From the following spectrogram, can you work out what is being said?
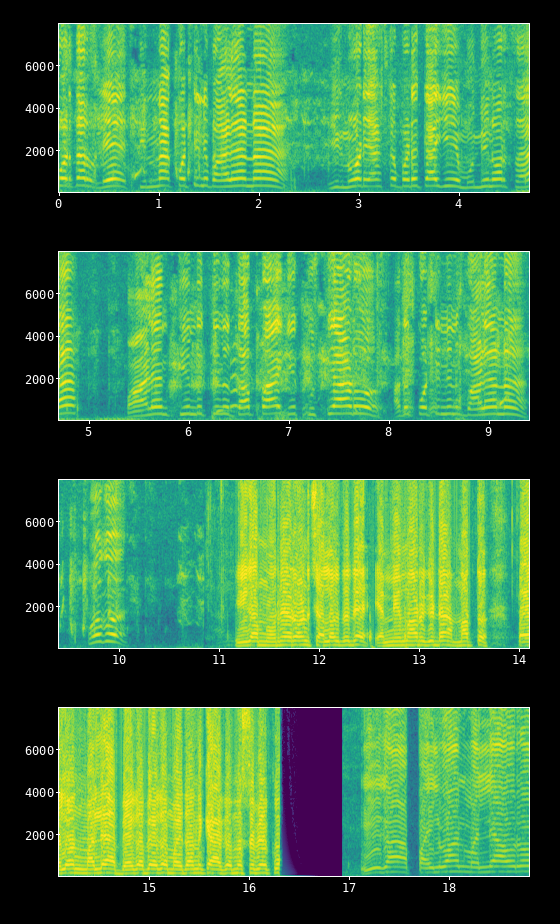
ಕೊಡ್ತಾರ. ಲೇ ತಿನ್ನಾಕ್ ಕೊಟ್ಟಿನಿ ಬಾಳೆಹಣ್ಣ. ಈಗ ನೋಡಿ ಎಷ್ಟು ಬಡಕಾಗಿ ಮುಂದಿನ ವರ್ಷ ಬಾಳೆಹಣ್ಣು ತಿಂದು ತಿಂದು ತಪ್ಪಾಗಿ ಕುಸ್ತಿ ಆಡು. ಅದಕ್ಕೆ ಕೊಟ್ಟಿನಿ ನಿನಗೆ ಬಾಳೆಹಣ್ಣ. ಹೋಗು. ಈಗ ಮೂರನೇ ರೌಂಡ್ ಚಾಲಾಗ್ತದೆ ಎಮ್ಮಿ ಮಾರು ಗಿಡ ಮತ್ತು ಪೈಲ್ವಾನ್ ಮಲ್ಯ ಬೇಗ ಬೇಗ ಮೈದಾನಕ್ಕೆ ಆಗಮಿಸಬೇಕು ಈಗ ಪೈಲ್ವಾನ್ ಮಲ್ಯ ಅವರು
